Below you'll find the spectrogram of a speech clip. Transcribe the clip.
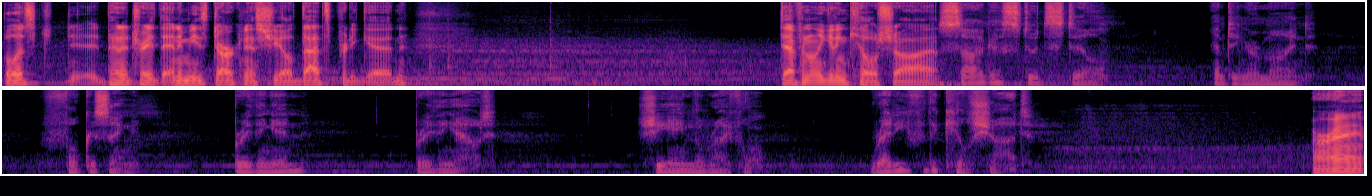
Bullets penetrate the enemy's darkness shield. That's pretty good. Definitely getting kill shot. Saga stood still, emptying her mind, focusing, breathing in, breathing out. She aimed the rifle, ready for the kill shot. All right.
